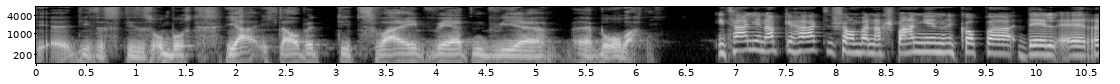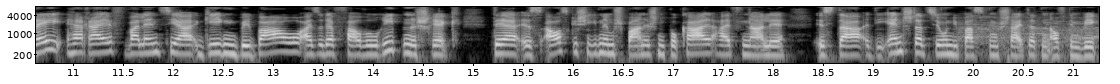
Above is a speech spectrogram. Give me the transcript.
äh, dieses, dieses Umbruchs. Ja, ich glaube, die zwei werden wir äh, beobachten. Italien abgehakt, schauen wir nach Spanien, Copa del Rey, Herr Reif, Valencia gegen Bilbao, also der Favoritenschreck der ist ausgeschieden im spanischen Pokal. Halbfinale ist da die Endstation. Die Basken scheiterten auf dem Weg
